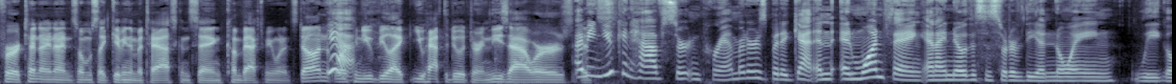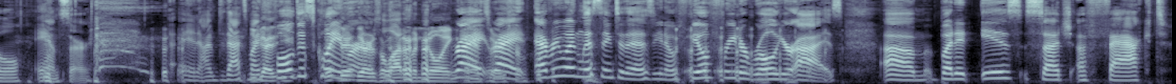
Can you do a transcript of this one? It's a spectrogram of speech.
for a 1099. It's almost like giving them a task and saying come back to me when it's done. Yeah. Or can you be like you have to do it during these hours? I mean, you can have certain parameters, but again, and and one thing, and I know this is sort of the annoying legal answer, and I'm, that's my guys- full you- there- disclaimer. there's a lot of annoying right, right. Everyone listening to this, you know, feel free to roll your eyes. Um, but it is such a fact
